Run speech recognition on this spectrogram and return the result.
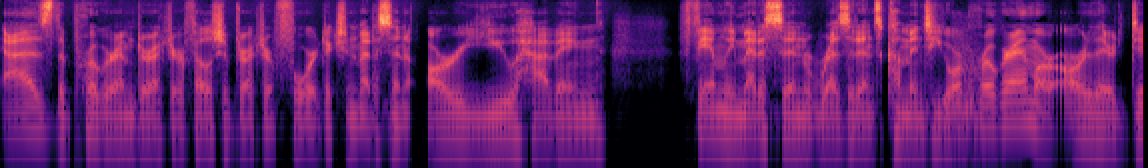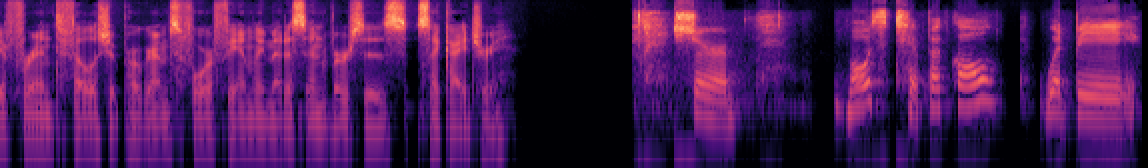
as the program director fellowship director for addiction medicine are you having family medicine residents come into your program or are there different fellowship programs for family medicine versus psychiatry? Sure. Most typical would be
